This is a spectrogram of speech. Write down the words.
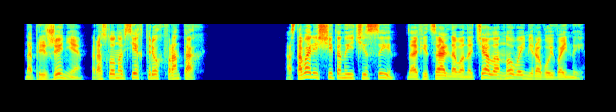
Напряжение росло на всех трех фронтах. Оставались считанные часы до официального начала новой мировой войны.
